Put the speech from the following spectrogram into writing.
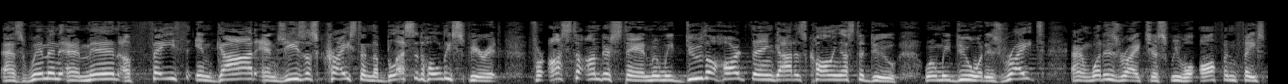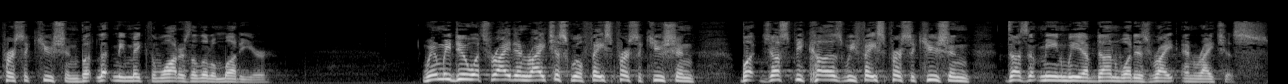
as women and men of faith in God and Jesus Christ and the blessed Holy Spirit for us to understand when we do the hard thing God is calling us to do, when we do what is right and what is righteous, we will often face persecution, but let me make the waters a little muddier. When we do what's right and righteous, we'll face persecution, but just because we face persecution doesn't mean we have done what is right and righteous.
